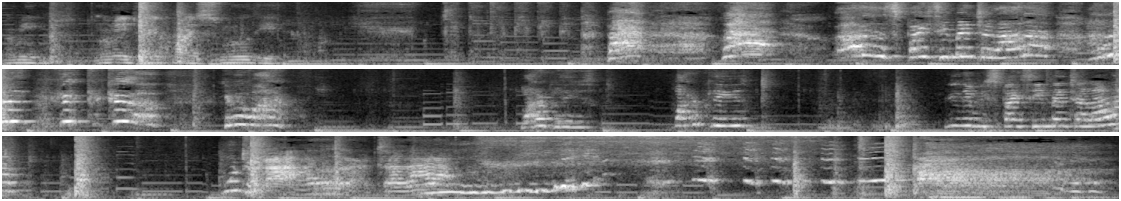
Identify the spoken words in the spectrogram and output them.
Let me let me drink my smoothie. Ah! Ah! Ah, the spicy enchilada! Water, please. Water, please. You give me spicy enchilada? Enchilada, enchilada. Ah!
